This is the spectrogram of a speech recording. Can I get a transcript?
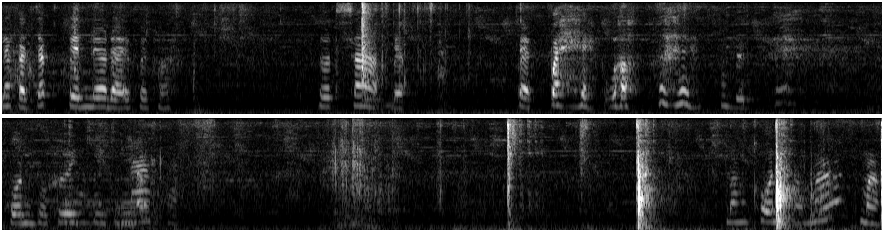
นะก็จักเป็นแนวใดเพิ่นว่ารสชาติแบบแปลกๆว่ะคนบ่เคยกินน่านะ ค่ะ บางคนก็มากมัก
